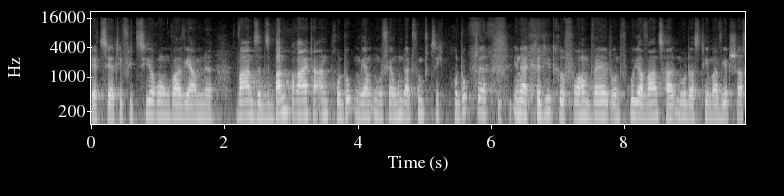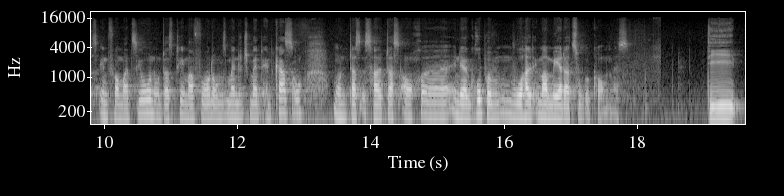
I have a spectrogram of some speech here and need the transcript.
der Zertifizierung, weil wir haben eine Wahnsinnsbandbreite an Produkten. Wir haben ungefähr 150 Produkte in der Kreditreformwelt und früher waren es halt nur das Thema Wirtschaftsinformation und das Thema Forderungsmanagement in Kasso. Und das ist halt das auch äh, in der Gruppe, wo halt immer mehr dazu gekommen ist. Die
